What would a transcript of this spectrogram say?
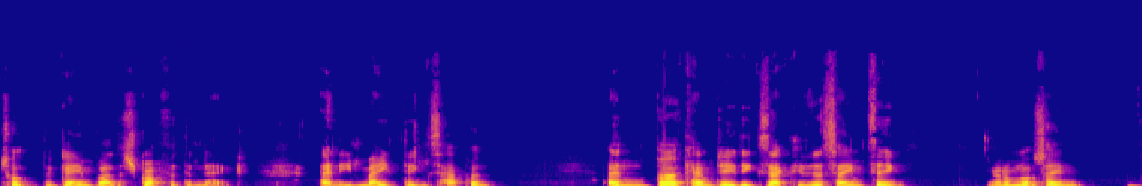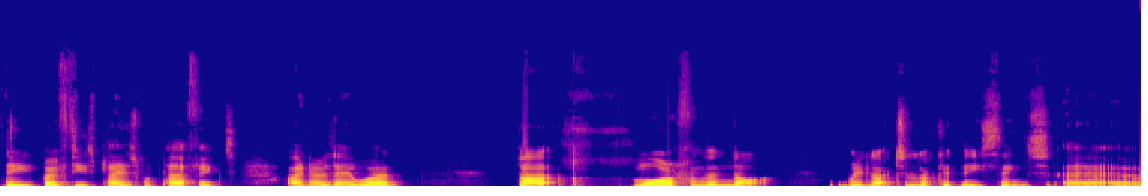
took the game by the scruff of the neck and he made things happen. And Bergkamp did exactly the same thing. And I'm not saying the both these players were perfect. I know they weren't, but more often than not, we like to look at these things uh,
